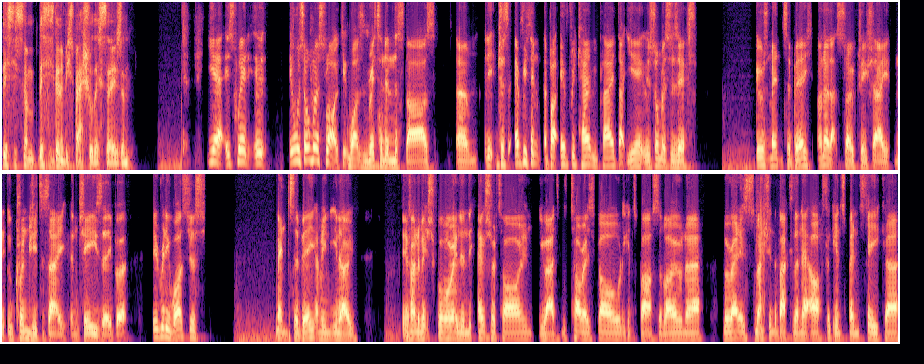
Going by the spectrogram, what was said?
this is some this is going to be special this season. Yeah, it's weird. It, it was almost like it was written in the stars. Um, it just everything about every game we played that year. It was almost as if it was meant to be. I know that's so cliche and cringy to say and cheesy, but it really was just meant to be. I mean, you know, Ivanovic scoring in the extra time. You had Torres goal against Barcelona. Meireles smashing the back of the net off against Benfica.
